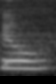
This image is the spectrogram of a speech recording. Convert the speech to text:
뿅.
